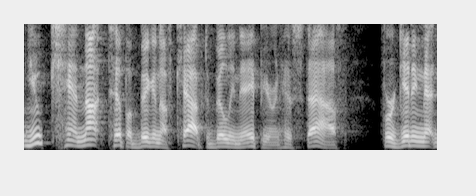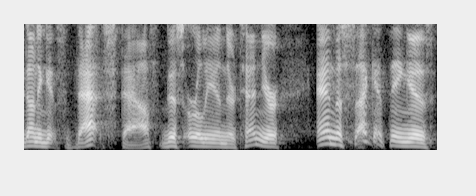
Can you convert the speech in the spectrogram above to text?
you cannot tip a big enough cap to Billy Napier and his staff for getting that done against that staff this early in their tenure. And the second thing is,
